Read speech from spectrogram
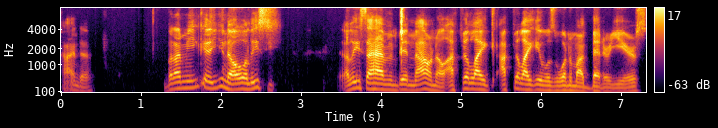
kinda. But I mean, you could, you know, at least at least I haven't been. I don't know. I feel like I feel like it was one of my better years.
